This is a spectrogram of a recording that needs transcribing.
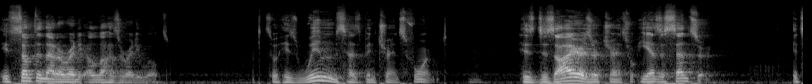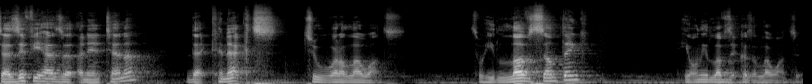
is something that already Allah has already willed. So his whims has been transformed. His desires are transformed. He has a sensor. It's as if he has a, an antenna that connects to what Allah wants. So he loves something, he only loves it because Allah wants it.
